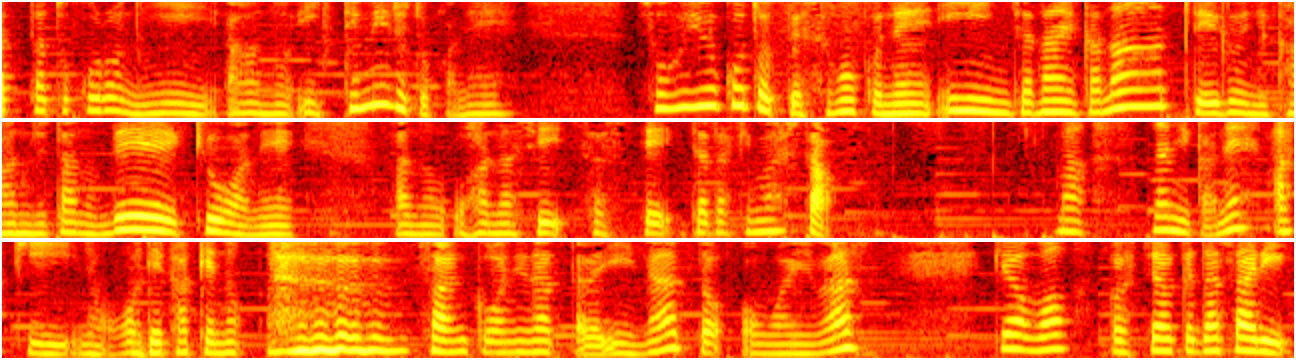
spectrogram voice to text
ったところに、あの、行ってみるとかね、そういうことってすごくね、いいんじゃないかなっていうふうに感じたので、今日はね、あの、お話しさせていただきました。まあ、何かね、秋のお出かけの 参考になったらいいなと思います。今日もご視聴くださり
